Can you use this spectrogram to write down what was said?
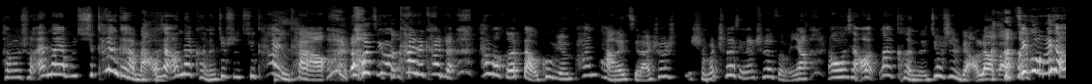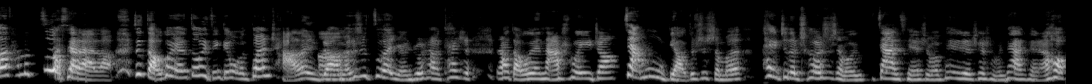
他们说，哎，那要不去看看吧？我想，哦，那可能就是去看一看啊。然后结果看着看着，他们和导购员攀谈了起来，说什么车型的车怎么样？然后我想，哦，那可能就是聊聊吧。结果没想到他们坐下来了，就导购员都已经给我们端茶了，你知道吗？就是坐在圆桌上开始，然后导购员拿出了一张价目表，就是什么配置的车是什么价钱，什么配置的车什么价钱，然后。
